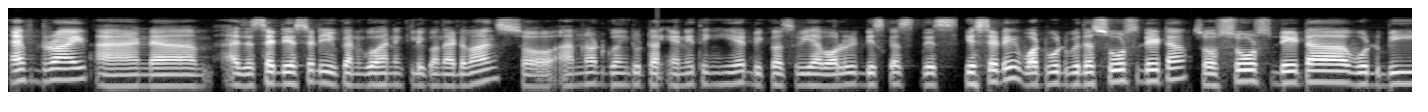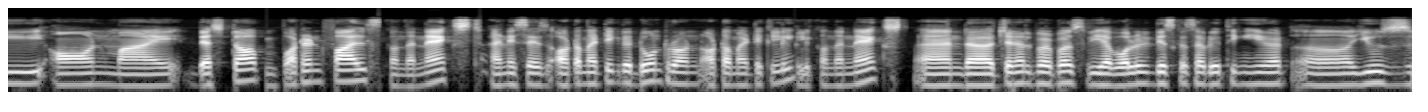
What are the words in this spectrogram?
f drive and um, as i said yesterday you can go ahead and click on the advanced so i'm not going to touch anything here because we have already discussed this yesterday what would be the source data so source data would be on my desktop important files click on the next. And it says automatic they don't run automatically click on the next. And uh, general purpose we have already discussed everything here. Uh, use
